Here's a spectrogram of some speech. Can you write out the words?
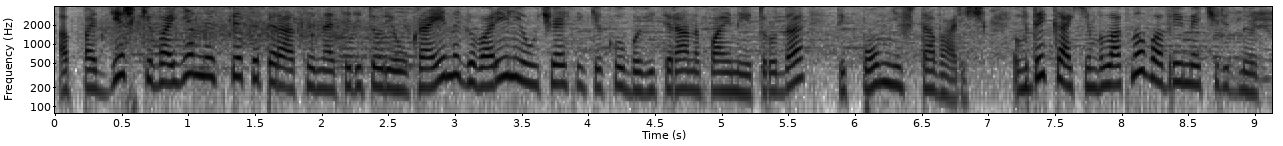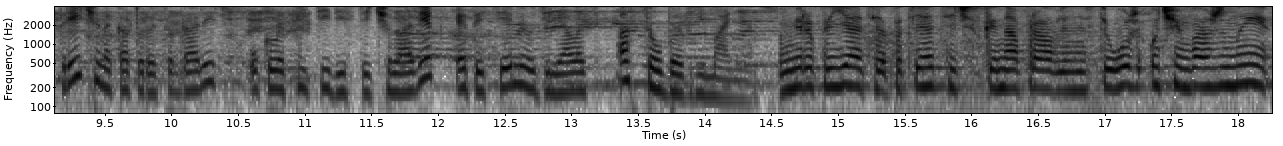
О поддержке военной спецоперации на территории Украины говорили участники клуба ветеранов войны и труда «Ты помнишь, товарищ». В ДК «Химволокно» во время очередной встречи, на которой собрались около 50 человек, этой теме уделялось особое внимание. Мероприятия патриотической направленности очень важны,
